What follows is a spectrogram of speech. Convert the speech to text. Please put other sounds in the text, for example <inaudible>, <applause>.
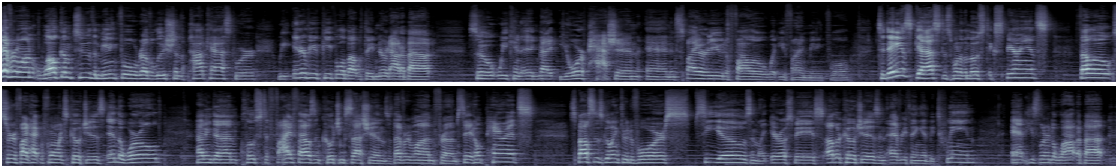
Hey everyone, welcome to the Meaningful Revolution, the podcast where we interview people about what they nerd out about so we can ignite your passion and inspire you to follow what you find meaningful. Today's guest is one of the most experienced fellow certified high performance coaches in the world, having done close to 5,000 coaching sessions with everyone from stay at home parents, spouses going through divorce, CEOs and like aerospace, other coaches, and everything in between. And he's learned a lot about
